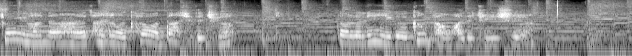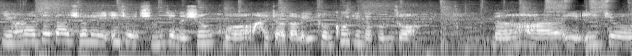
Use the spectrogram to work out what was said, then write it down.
终于和男孩踏上了开往大学的车，到了另一个更繁华的城市。女孩在大学里依旧勤俭的生活，还找到了一份固定的工作。男孩也依旧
